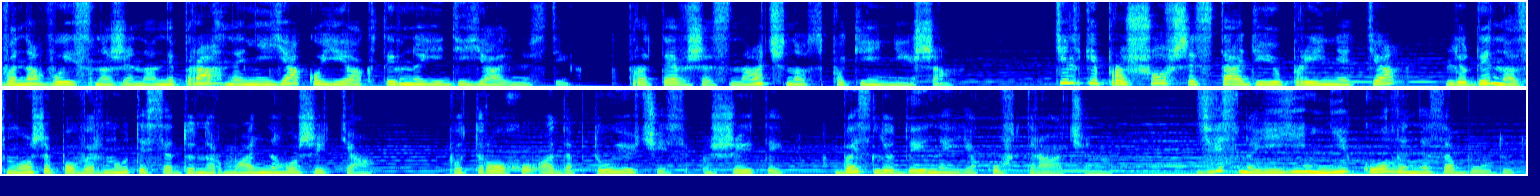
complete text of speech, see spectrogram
вона виснажена, не прагне ніякої активної діяльності, проте вже значно спокійніша. Тільки пройшовши стадію прийняття, людина зможе повернутися до нормального життя, потроху адаптуючись жити без людини, яку втрачено. Звісно, її ніколи не забудуть.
